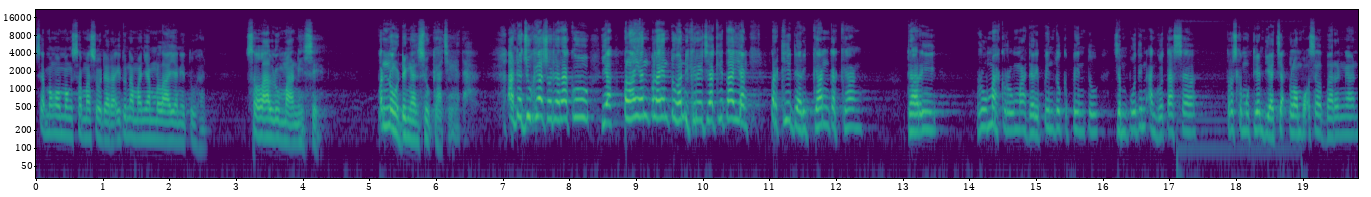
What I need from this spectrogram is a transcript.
saya mau ngomong sama saudara, itu namanya melayani Tuhan. Selalu manis Penuh dengan sukacita. Ada juga saudaraku, ya pelayan-pelayan Tuhan di gereja kita yang pergi dari gang ke gang. Dari rumah ke rumah, dari pintu ke pintu, jemputin anggota sel. Terus kemudian diajak kelompok sel barengan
